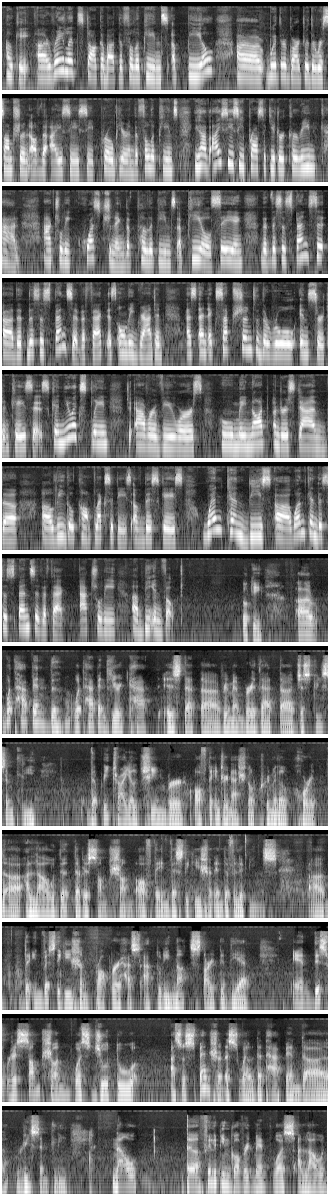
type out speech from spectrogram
Okay, uh, Ray, let's talk about the Philippines appeal uh, with regard to the resumption of the ICC probe here in the Philippines. You have ICC prosecutor Karim Khan actually questioning the Philippines appeal, saying that the, suspensive, uh, that the suspensive effect is only granted as an exception to the rule in certain cases. Can you explain to our viewers who may not understand the uh, legal complexities of this case, when can these uh, when can the suspensive effect actually uh, be invoked? Okay. Uh, what happened? What happened here, Kat, is that uh, remember that uh, just recently, the pretrial chamber of the International Criminal Court allowed the resumption of the investigation in the Philippines. the investigation proper has actually not started yet and this resumption was due to a suspension as well that happened uh, recently. Now, the Philippine government was allowed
